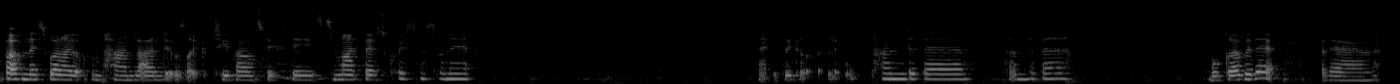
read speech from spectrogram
Apart from this one I got from Poundland, it was like £2.50. This is my first Christmas on it. Next I got a little panda bear. Panda bear. We'll go with it. And then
